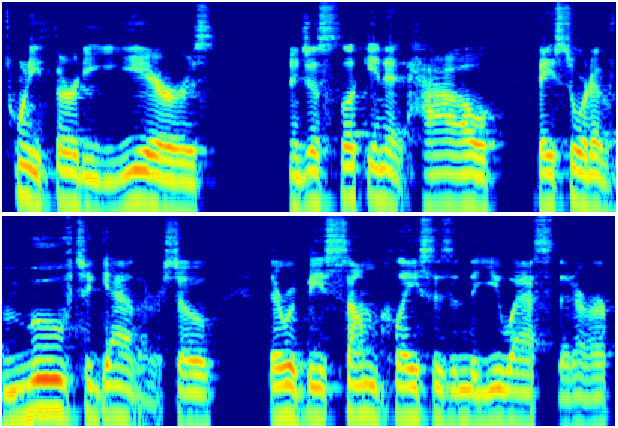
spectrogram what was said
20, 30 years and just looking at how they sort of move together. So there would be some places in the US that are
